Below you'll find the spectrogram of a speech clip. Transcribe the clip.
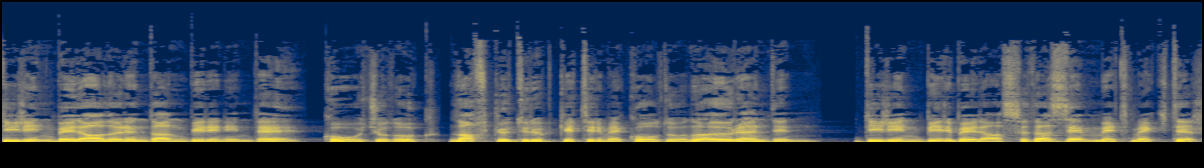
Dilin belalarından birinin de kovuculuk, laf götürüp getirmek olduğunu öğrendin. Dilin bir belası da zemmetmektir.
